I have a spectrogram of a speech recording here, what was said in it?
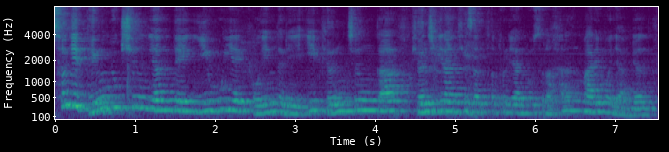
서기 160년대 이후의 교인들이 이 변증과 변증이라는 기사 터툴리안 루스는 하는 말이 뭐냐면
